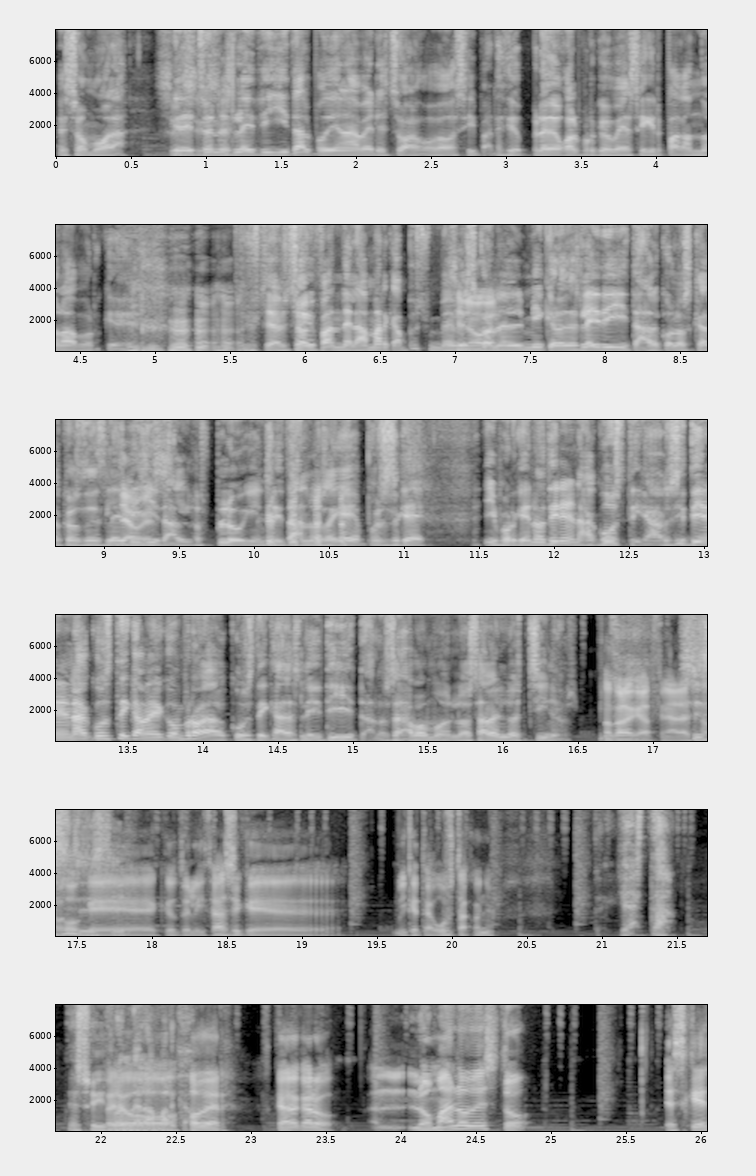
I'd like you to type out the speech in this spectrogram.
Eso mola. Sí, que de sí, hecho en. Slate Digital podían haber hecho algo así parecido. Pero da igual porque voy a seguir pagándola porque pues, soy fan de la marca. Pues me ves no, con vale. el micro de Slate Digital, con los cascos de Slate ves. Digital, los plugins y tal, no sé qué. Pues es que. Y porque no tienen acústica. Si tienen acústica, me compro la acústica de Slate Digital. O sea, vamos, lo saben los chinos. No, claro que al final es algo que, que utilizas y que, y que te gusta, coño. Ya está. Soy Pero, fan de la marca. joder, claro, claro. Lo malo de esto es que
